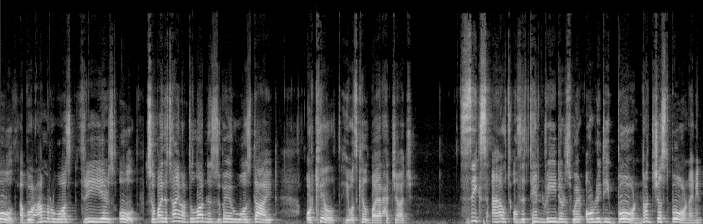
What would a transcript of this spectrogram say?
old. Abu Amr was 3 years old. So by the time Abdullah ibn Zubayr was died or killed, he was killed by Al-Hajjaj. 6 out of the 10 readers were already born, not just born, I mean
